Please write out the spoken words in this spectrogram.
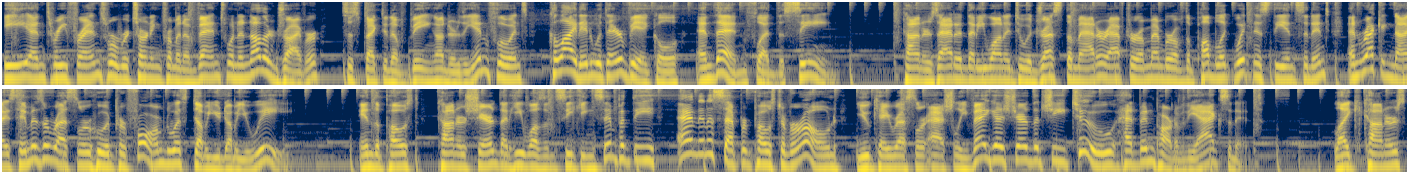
he and three friends were returning from an event when another driver, suspected of being under the influence, collided with their vehicle and then fled the scene. Connors added that he wanted to address the matter after a member of the public witnessed the incident and recognized him as a wrestler who had performed with WWE. In the post, Connors shared that he wasn't seeking sympathy, and in a separate post of her own, UK wrestler Ashley Vega shared that she too had been part of the accident. Like Connors,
